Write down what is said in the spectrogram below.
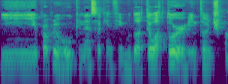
E o próprio Hulk, né? Só que, enfim, mudou até o ator. Então, tipo.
